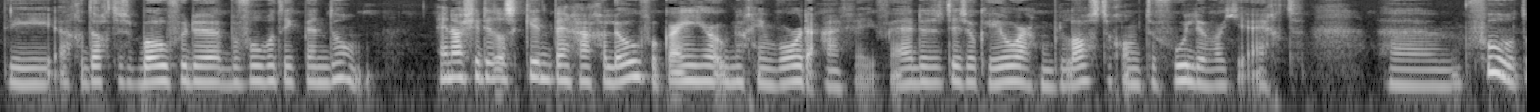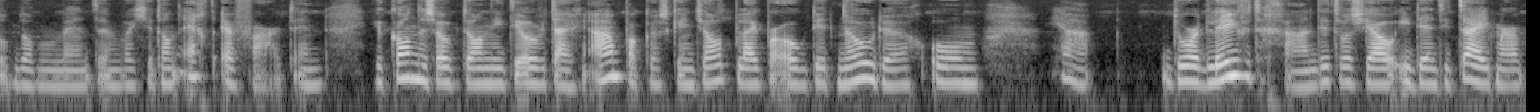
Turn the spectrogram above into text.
die uh, gedachten boven de, bijvoorbeeld, ik ben dom. En als je dit als kind bent gaan geloven, kan je hier ook nog geen woorden aan geven. Hè? Dus het is ook heel erg lastig om te voelen wat je echt um, voelt op dat moment. En wat je dan echt ervaart. En je kan dus ook dan niet die overtuiging aanpakken als kind. Je had blijkbaar ook dit nodig om ja, door het leven te gaan. Dit was jouw identiteit. Maar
